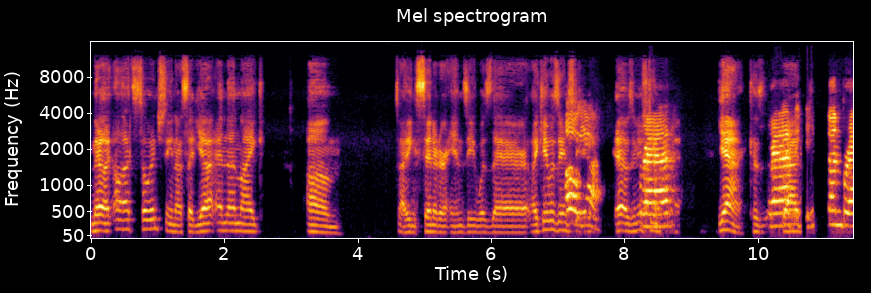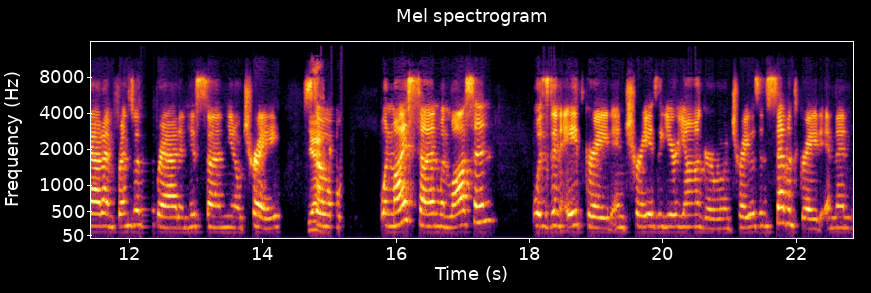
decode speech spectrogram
and they're like, oh, that's so interesting. And I said, yeah. And then like, um, so I think Senator Enzi was there. Like it was oh, interesting. Oh yeah. Yeah, it was interesting. Brad. Yeah, because Brad, Brad, his son Brad, I'm friends with Brad and his son, you know, Trey. Yeah. So when my son, when Lawson was in eighth grade and Trey is a year younger, when Trey was in seventh grade, and then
